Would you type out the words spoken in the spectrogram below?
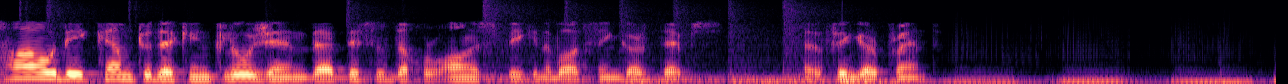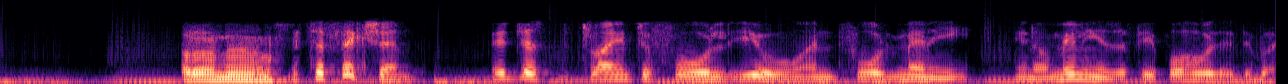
how they come to the conclusion that this is the Quran speaking about fingertips, uh, fingerprint? I don't know. It's a fiction. It's just trying to fool you and fool many, you know, millions of people. Who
